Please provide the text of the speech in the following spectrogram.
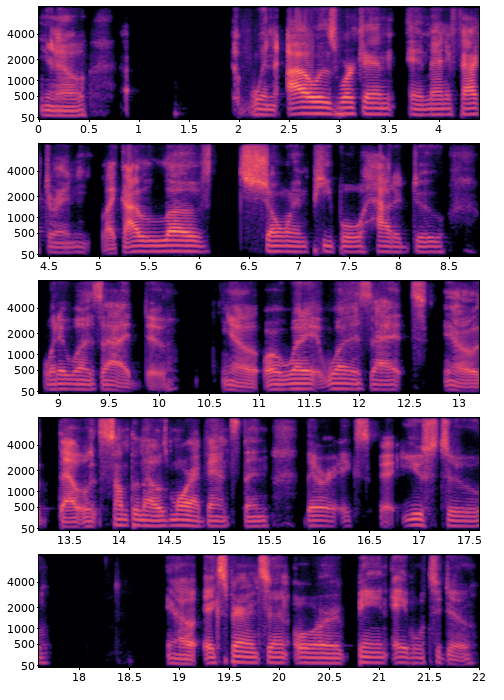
You know, when I was working in manufacturing, like I loved showing people how to do what it was I do, you know, or what it was that, you know, that was something that was more advanced than they were ex- uh, used to, you know, experiencing or being able to do.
